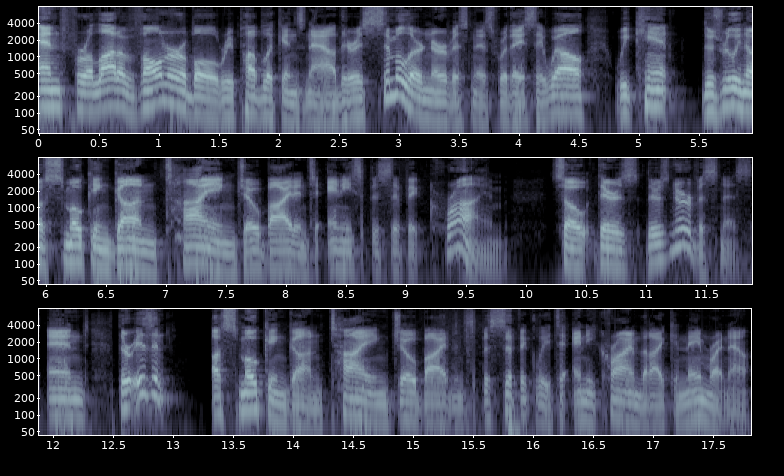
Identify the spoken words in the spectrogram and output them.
And for a lot of vulnerable Republicans now, there is similar nervousness where they say, well, we can't, there's really no smoking gun tying Joe Biden to any specific crime. So there's there's nervousness. And there isn't a smoking gun tying Joe Biden specifically to any crime that I can name right now.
